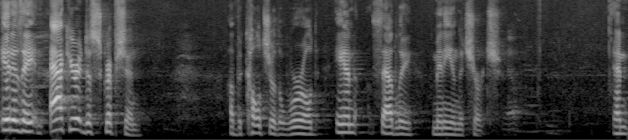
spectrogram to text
it is an accurate description of the culture the world, and sadly, many in the church. And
